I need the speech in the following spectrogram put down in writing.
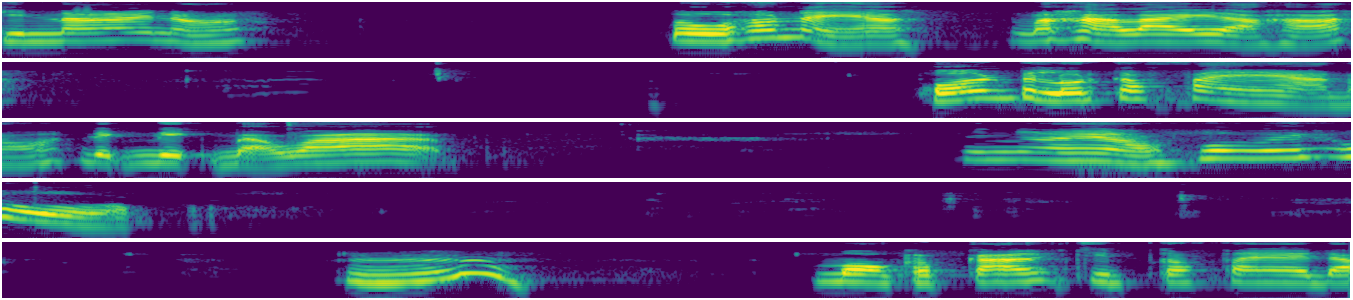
กินได้เนาะโตเท่าไหนอะมหาลัยเหรอคะเพราะมันเป็นรสกาแฟเนาะเด็ก ๆ แบบว่า ยังไงอะพูดไม่ถูกอืมเหมาะกับการจิบกาแฟด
